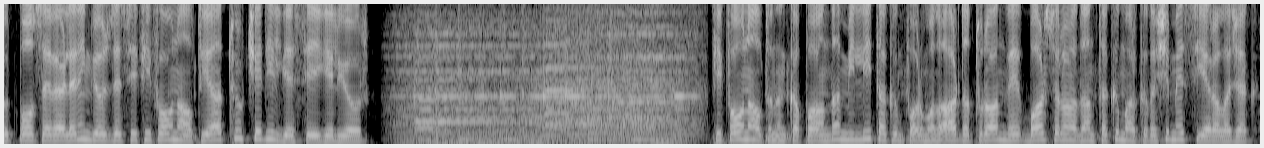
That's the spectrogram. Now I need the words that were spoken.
Futbol severlerin gözdesi FIFA 16'ya Türkçe dil desteği geliyor. FIFA 16'nın kapağında milli takım formalı Arda Turan ve Barcelona'dan takım arkadaşı Messi yer alacak.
